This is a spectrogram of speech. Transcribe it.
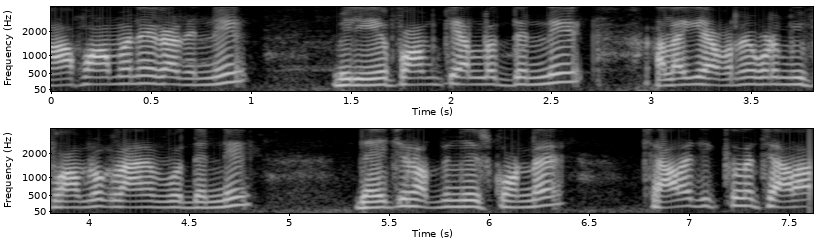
మా ఫామ్ అనే కాదండి మీరు ఏ ఫామ్కి వెళ్ళొద్దండి అలాగే ఎవరిని కూడా మీ ఫామ్లోకి రానివ్వద్దండి దయచేసి అర్థం చేసుకోండి. చాలా దిక్కున చాలా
